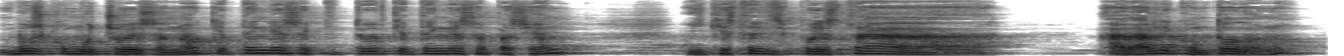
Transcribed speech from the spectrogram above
busco mucho eso, ¿no? Que tenga esa actitud, que tenga esa pasión y que esté dispuesta a a darle con todo, ¿no?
